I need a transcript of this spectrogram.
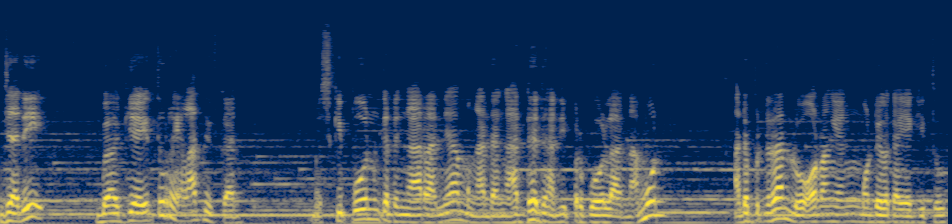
Jadi bahagia itu relatif kan. Meskipun kedengarannya mengada-ngada dan hiperbola, namun ada beneran loh orang yang model kayak gitu.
